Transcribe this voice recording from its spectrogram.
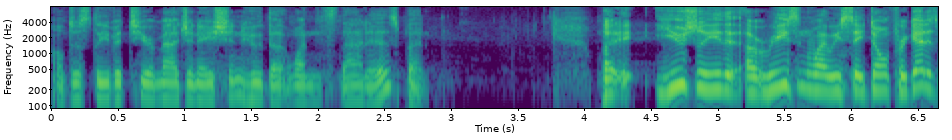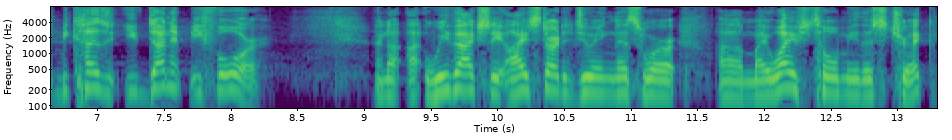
I'll just leave it to your imagination who the ones that is, but but usually the, a reason why we say don't forget is because you've done it before. And I, we've actually I've started doing this where uh, my wife told me this trick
